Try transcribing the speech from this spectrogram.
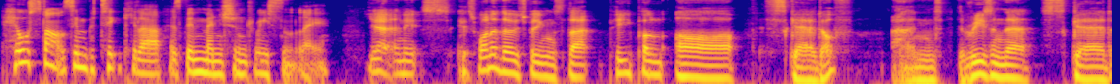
hill starts in particular has been mentioned recently. Yeah, and it's it's one of those things that people are scared of. And the reason they're scared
